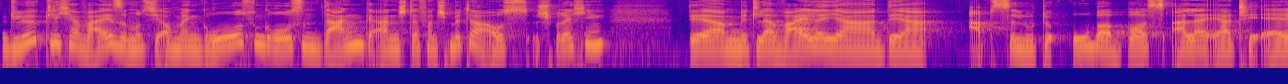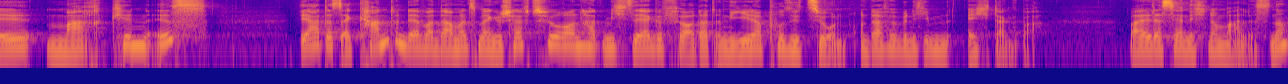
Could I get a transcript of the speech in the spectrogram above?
glücklicherweise muss ich auch meinen großen, großen Dank an Stefan Schmitter aussprechen, der mittlerweile ja der absolute Oberboss aller RTL-Marken ist. Der hat das erkannt und der war damals mein Geschäftsführer und hat mich sehr gefördert in jeder Position. Und dafür bin ich ihm echt dankbar. Weil das ja nicht normal ist, ne?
